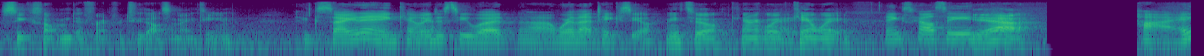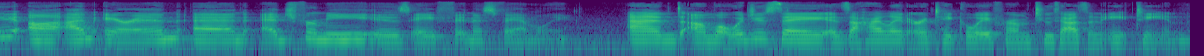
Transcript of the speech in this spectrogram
seek something different for 2019. Exciting! Can't wait to see what uh, where that takes you. Me too. Can't wait. Right. Can't wait. Thanks, Kelsey. Yeah. Hi, uh, I'm Erin, and Edge for me is a fitness family. And um, what would you say is a highlight or a takeaway from 2018?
